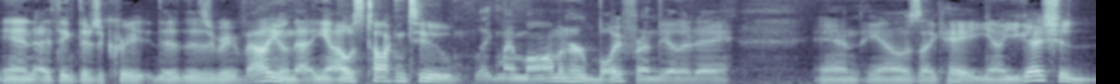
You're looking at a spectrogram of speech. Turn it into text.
and I think there's a great there's a great value in that. You know, I was talking to like my mom and her boyfriend the other day, and you know I was like, hey, you know, you guys should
